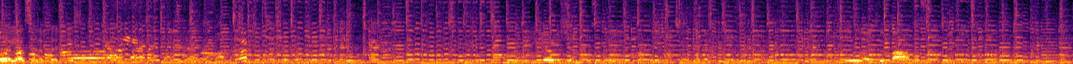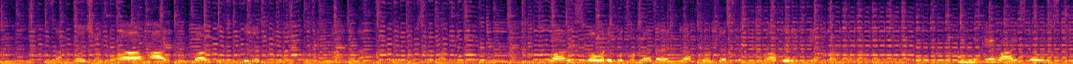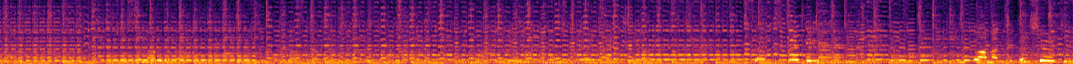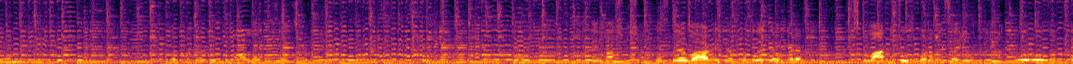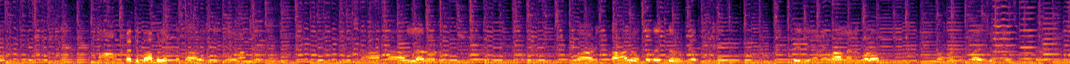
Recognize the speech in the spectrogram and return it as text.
మీరందరూ ఎలా సెలబ్రేట్ చేసుకున్నారు చెప్పండి ఇంకా వీడియో విషయానికి వస్తే మా పేరెంట్స్ అయితే డ్యాన్స్ చేస్తున్నారు అందరూ అయితే బాగా సెలబ్రేట్ చేసుకున్నారు సంతోషంగా ఆడుతూ పాడుతూ చుట్టూ వేస్తున్నారు చూస్తున్నారు కదా వాయిస్ ఓవర్ ఇవ్వకుండా డైరెక్ట్గా అప్లోడ్ చేస్తే కాపీరైట్ క్లెయిమ్ పడుతుంది. అందుకే వాయిస్ ఓవర్ ఇస్తున్నాను లైక్ చేయండి సబ్స్క్రైబ్ చేయండి ఇంకా నచ్చితే షేర్ చేయండి కొత్తగా చూస్తున్న వాళ్ళైతే సబ్స్క్రైబ్ చేయండి దేవాంశ్ విషయానికి వస్తే వాడైతే అసలు ఒక దగ్గర ఉంటాడండి ఫస్ట్ వాడిని చూసుకోవడమే సరిపోతుంది నాకు ఓ రోజంతా మా పెద్ద బాబు లెక్క కాదండి దేవాంశ్ చాలా అల్లరోడు. వాడి కాలు ఒక దగ్గర ఉండదు. తెలియని వాళ్ళని కూడా వాడు పరిచయం చేసుకుంటాడండి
